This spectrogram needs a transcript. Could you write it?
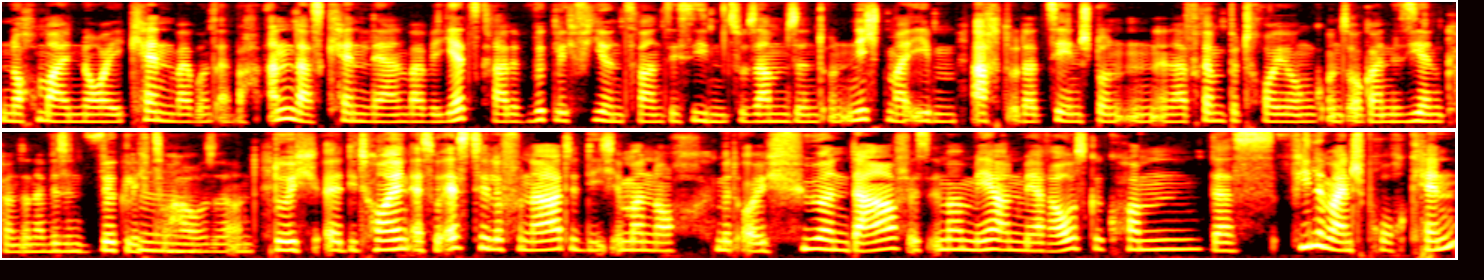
nochmal neu kennen, weil wir uns einfach anders kennenlernen, weil wir jetzt gerade wirklich 24-7 zusammen sind und nicht mal eben acht oder zehn Stunden in der Fremdbetreuung uns organisieren können, sondern wir sind wirklich zu Hause. Und durch äh, die tollen SOS-Telefonate, die ich immer noch mit euch führen darf, ist immer mehr und mehr rausgekommen, dass viele meinen Spruch kennen,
